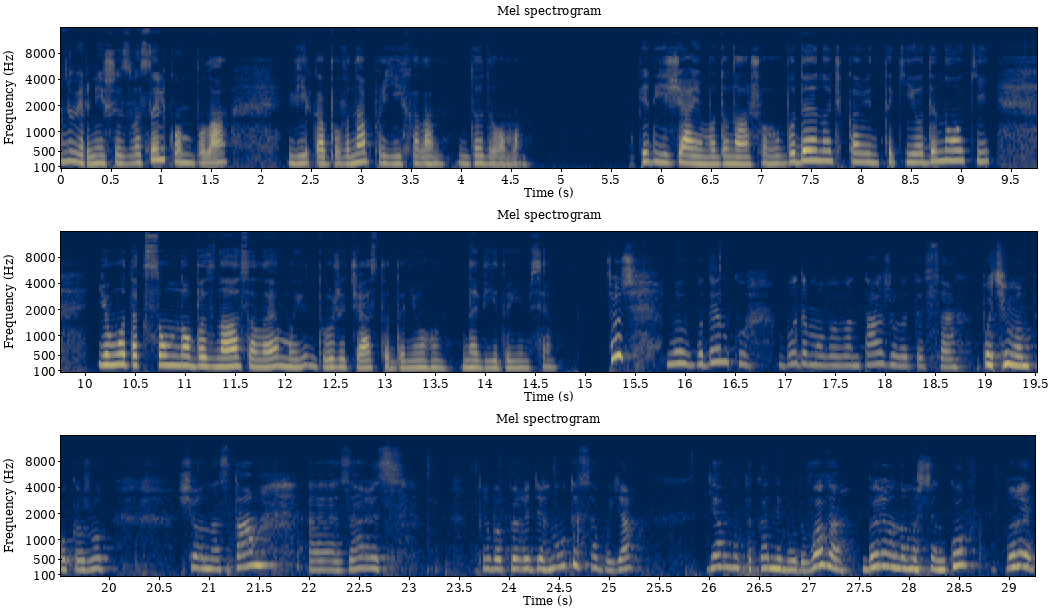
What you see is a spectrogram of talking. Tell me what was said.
ну, вірніше, з Васильком була Віка, бо вона приїхала додому. Під'їжджаємо до нашого будиночка, він такий одинокий. Йому так сумно без нас, але ми дуже часто до нього навідуємося. Що ж, ми в будинку будемо вивантажувати все. Потім вам покажу, що в нас там. Е, зараз треба передягнутися, бо я явно така не буду. Вова, бери воно машинку. Бери.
